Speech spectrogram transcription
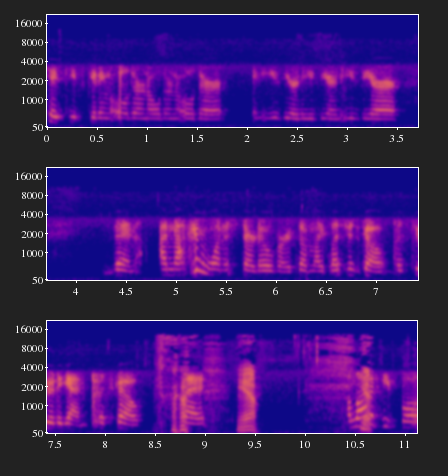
kid keeps getting older and older and older and easier and easier and easier, then I'm not going to want to start over. So I'm like, let's just go. Let's do it again. Let's go. But Yeah. a lot Yeah. of people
